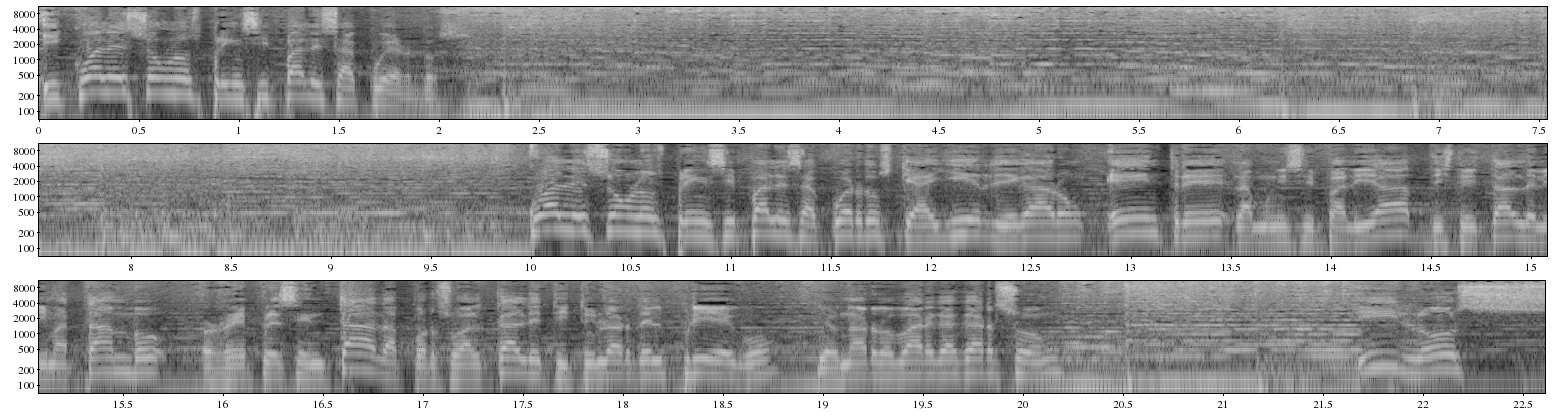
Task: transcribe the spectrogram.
y cuáles son los principales acuerdos. ¿Cuáles son los principales acuerdos que ayer llegaron entre la Municipalidad Distrital de Limatambo, representada por su alcalde titular del pliego, Leonardo Vargas Garzón, y los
